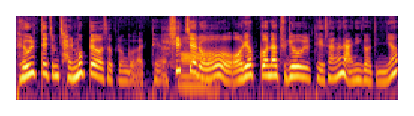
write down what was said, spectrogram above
배울 때 좀 잘못 배워서 그런 것 같아요. 실제로 아. 어렵거나 두려울 대상은 아니거든요.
